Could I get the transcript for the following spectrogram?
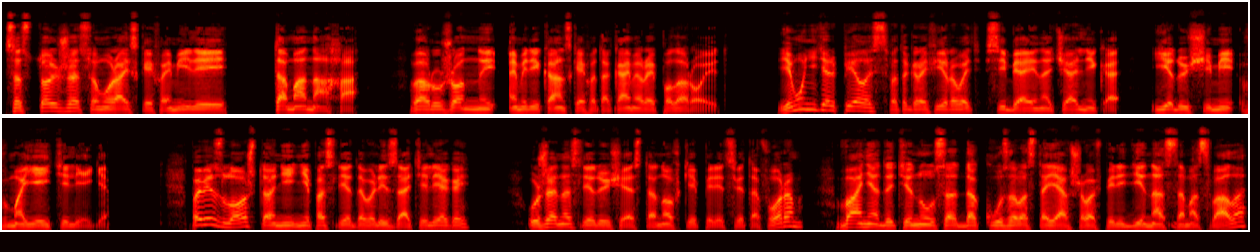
со столь же самурайской фамилией Таманаха, вооруженный американской фотокамерой Polaroid. Ему не терпелось сфотографировать себя и начальника, едущими в моей телеге. Повезло, что они не последовали за телегой. Уже на следующей остановке перед светофором Ваня дотянулся до кузова стоявшего впереди нас самосвала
